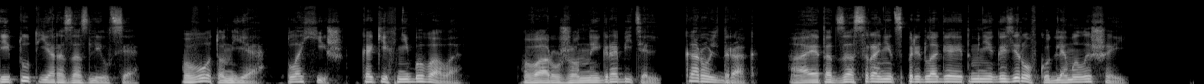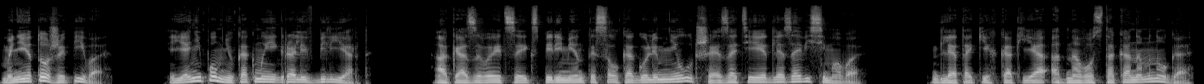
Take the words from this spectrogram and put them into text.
и тут я разозлился. Вот он я, плохиш, каких не бывало. Вооруженный грабитель, король драк. А этот засранец предлагает мне газировку для малышей. Мне тоже пиво. Я не помню, как мы играли в бильярд. Оказывается, эксперименты с алкоголем не лучшая затея для зависимого. Для таких, как я, одного стакана много,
